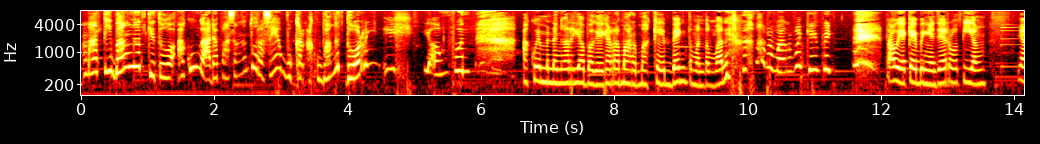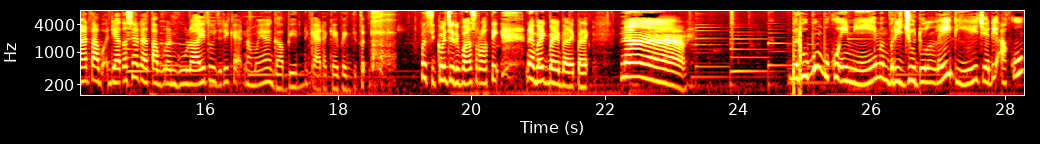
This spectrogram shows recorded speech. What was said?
mati banget gitu loh. Aku nggak ada pasangan tuh rasanya bukan aku banget Dori. Ih ya ampun. Aku yang mendengar dia bagaikan remah-remah kebeng teman-teman. Remah-remah kebeng. Tahu ya kebeng aja roti yang yang tab di atasnya ada taburan gula itu jadi kayak namanya gabin kayak ada kebeng gitu. Pasti gue jadi bahas roti. Nah balik balik balik balik. Nah berhubung buku ini memberi judul Lady jadi aku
